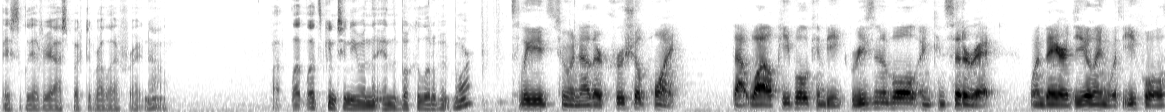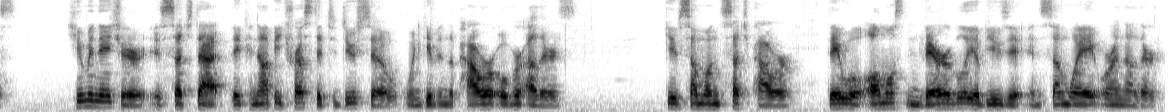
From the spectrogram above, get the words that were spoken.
basically every aspect of our life right now. But let, us continue in the in the book a little bit more. This leads to another crucial point that while people can be reasonable and considerate when they are dealing with equals, human nature is such that they cannot be trusted to do so when given the power over others. Give someone such power, they will almost invariably abuse it in some way or another.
